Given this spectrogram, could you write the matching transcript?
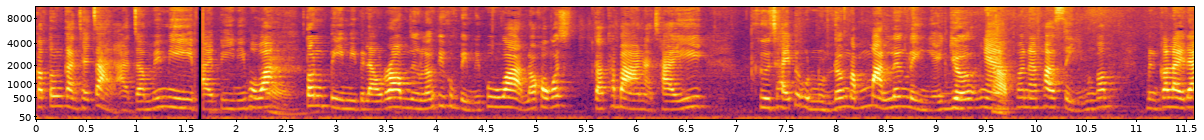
กระตุ้นการใช้จ่ายอาจจะไม่มีปลายปีนี้เพราะว่าต้นปีมีไปแล้วรอบนึงแล้วที่คุณปิ่นมีพูดว่า แล้วเขาก็รัฐบาลอะใช้ คือใช้ไปอุดหนุนเรื่องน้ำมันเรื่องอะไรอย่างเงี้ยเยอะไงเพราะนั้นภาษีมันก็มันก็รายได้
